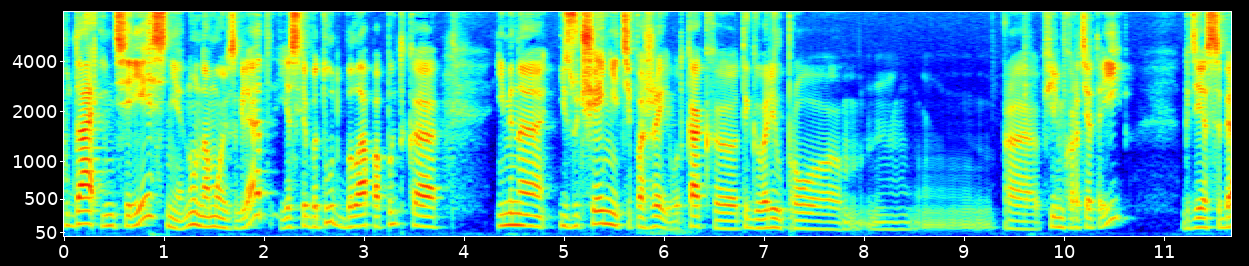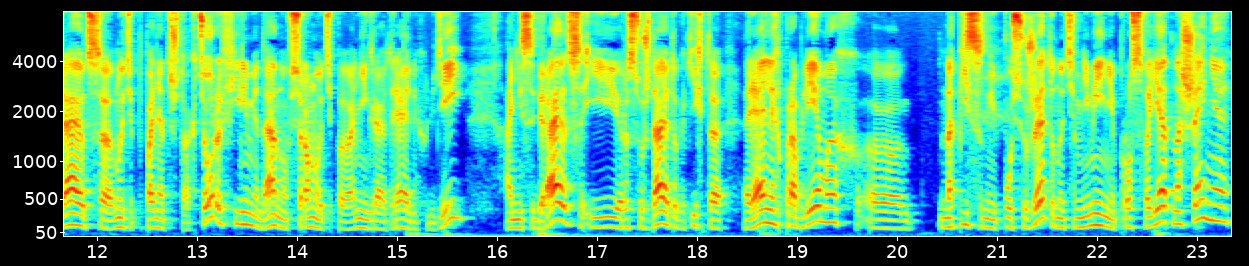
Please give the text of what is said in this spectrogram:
куда интереснее, ну, на мой взгляд, если бы тут была попытка именно изучения типажей. Вот как э, ты говорил про, про фильм «Квартета И», где собираются, ну, типа, понятно, что актеры в фильме, да, но все равно, типа, они играют реальных людей, они собираются и рассуждают о каких-то реальных проблемах, э, написанные по сюжету, но тем не менее про свои отношения.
